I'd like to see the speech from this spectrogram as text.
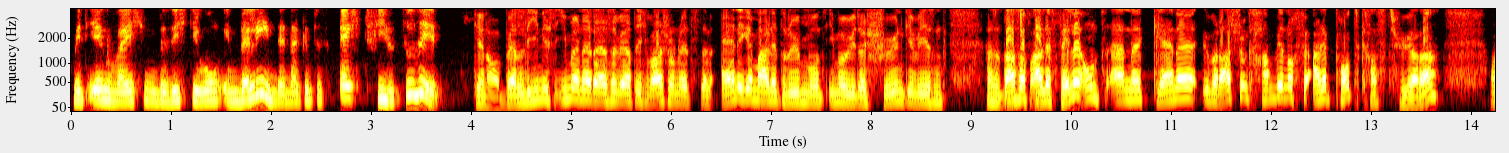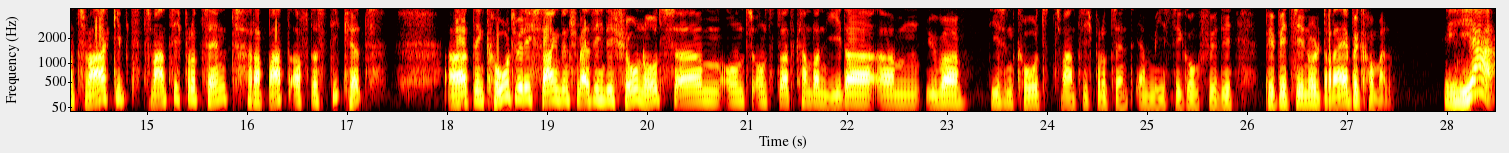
mit irgendwelchen Besichtigungen in Berlin, denn da gibt es echt viel zu sehen. Genau, Berlin ist immer eine Reise wert. Ich war schon jetzt einige Male drüben und immer wieder schön gewesen. Also das auf alle Fälle. Und eine kleine Überraschung haben wir noch für alle Podcast-Hörer. Und zwar gibt es 20% Rabatt auf das Ticket. Äh, den Code würde ich sagen, den schmeiße ich in die Show Notes ähm, und, und dort kann dann jeder ähm, über diesen Code 20% Ermäßigung für die PPC 03 bekommen. Ja,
